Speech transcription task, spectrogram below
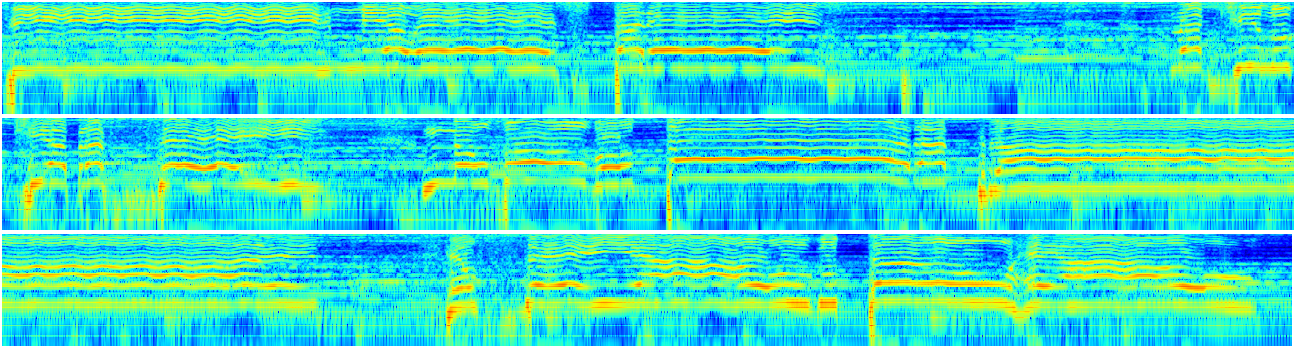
firme eu estarei naquilo que abracei, não vou voltar atrás. Eu sei é algo tão real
